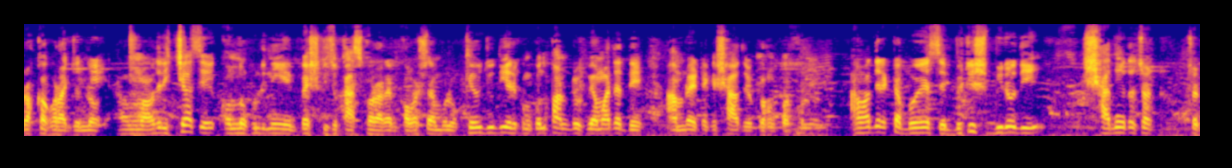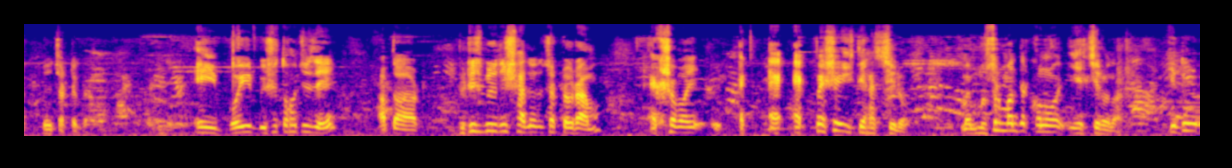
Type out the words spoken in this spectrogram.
রক্ষা করার জন্য। এবং আমাদের ইচ্ছা আছে কর্ণফুলি নিয়ে বেশ কিছু কাজ করার এবং গবেষণামূলক। কেউ যদি এরকম কোনো পাণ্ডুরূপী আমাদের দেয়, আমরা এটাকে সাহায্য গ্রহণ করব। আমাদের একটা বই আছে, ব্রিটিশ বিরোধী স্বাধীনতা চট- চট- চট্টগ্রাম। এই বইয়ের বিষয়টা হচ্ছে যে, আপনার ব্রিটিশ বিরোধী স্বাধীনতা চট্টগ্রাম একসময় এক- পেশে ইতিহাস ছিল। মানে মুসলমানদের কোনো ইয়ে ছিল না। কিন্তু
